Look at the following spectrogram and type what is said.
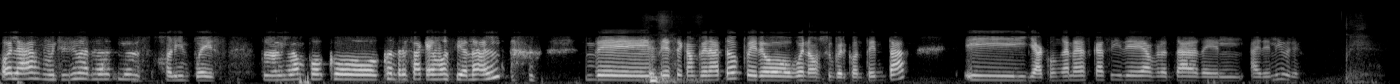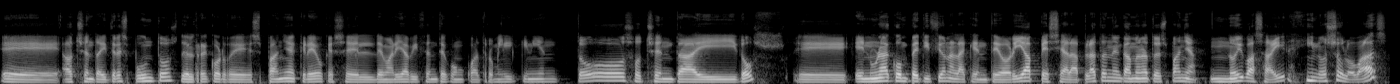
Hola, muchísimas gracias, Jolín, pues todavía un poco con resaca emocional de, de ese campeonato, pero bueno, súper contenta y ya con ganas casi de afrontar el aire libre. eh, a 83 puntos del récord de España, creo que es el de María Vicente con 4.582, eh, en una competición a la que en teoría, pese a la plata en el Campeonato de España, no ibas a ir y no solo vas,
